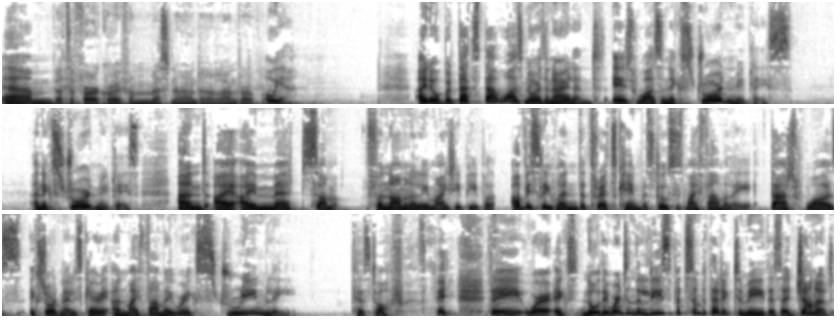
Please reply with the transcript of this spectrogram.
Um, that's a far cry from messing around in a Land Rover. Oh, yeah. I know, but that's, that was Northern Ireland. It was an extraordinary place. An extraordinary place. And I, I met some phenomenally mighty people. Obviously, when the threats came as close as my family, that was extraordinarily scary. And my family were extremely pissed off. they, they were ex- no, they weren't in the least bit sympathetic to me. They said, "Janet,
